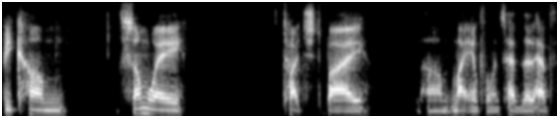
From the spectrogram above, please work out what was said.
become some way touched by um, my influence, have that have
